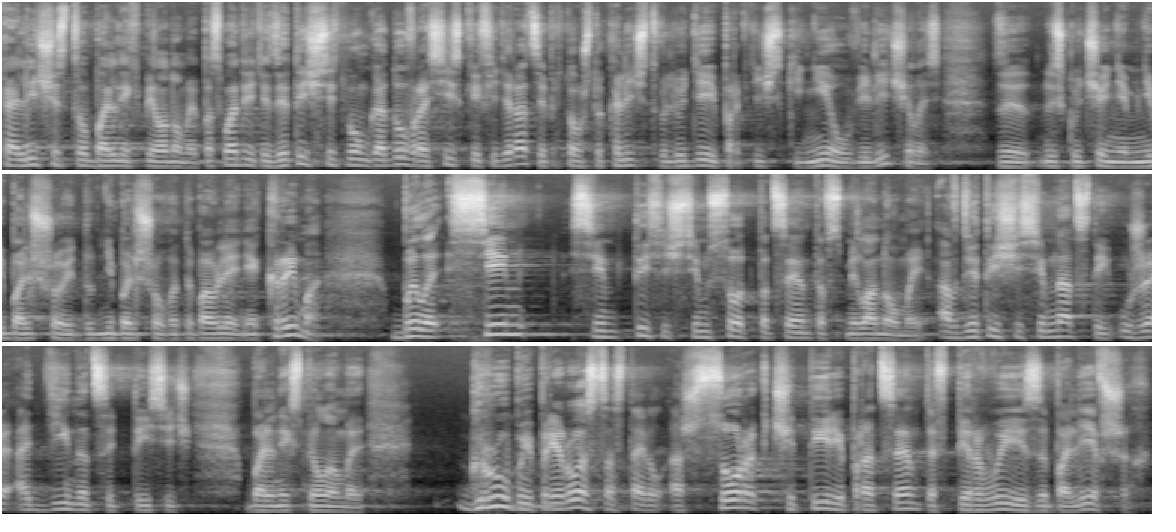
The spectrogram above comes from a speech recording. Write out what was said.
количество больных меланомой. Посмотрите, в 2007 году в Российской Федерации, при том, что количество людей практически не увеличилось, за исключением небольшой, небольшого добавления Крыма, было 7 7700 пациентов с меланомой, а в 2017 уже 11 тысяч больных с меланомой грубый прирост составил аж 44% впервые заболевших.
